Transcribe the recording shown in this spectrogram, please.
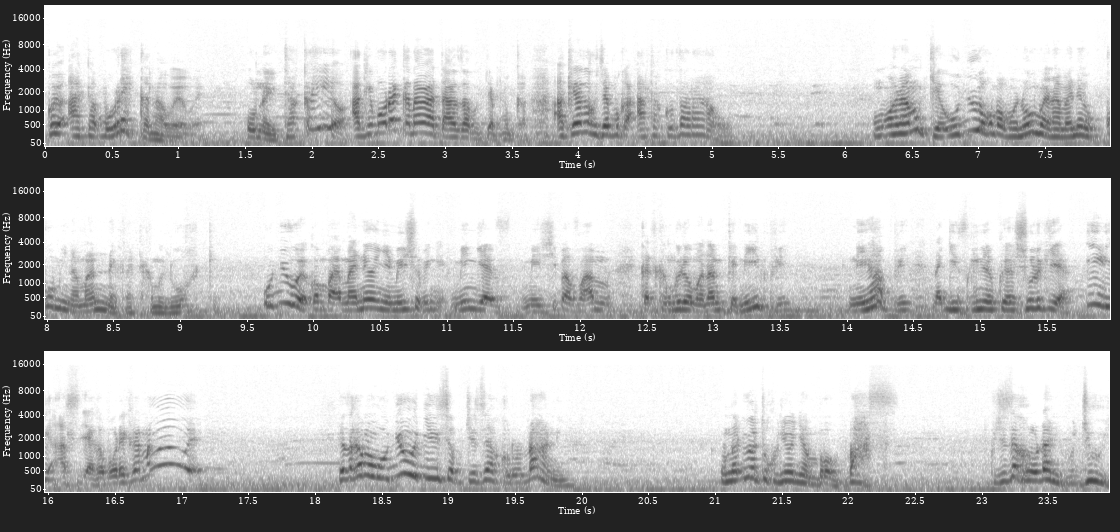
Kwa hiyo ataboreka na wewe. Unaitaka hiyo. Akiboreka na wewe ataanza kuchepuka. Akianza kuchepuka atakudharau. Mwanamke ujue kwamba mwanaume ana maeneo kumi na manne katika mwili wake. Ujue kwamba maeneo yenye mingi, mingi ya mishipa fahamu katika mwili wa mwanamke ni ipi ni yapi? Na jinsi gani ya kuyashughulikia ili asije akaboreka na wewe sasa kama hujui jinsi ya kuchezea korodani unajua tu kunyonya mboo basi. Kuchezea korodani hujui.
